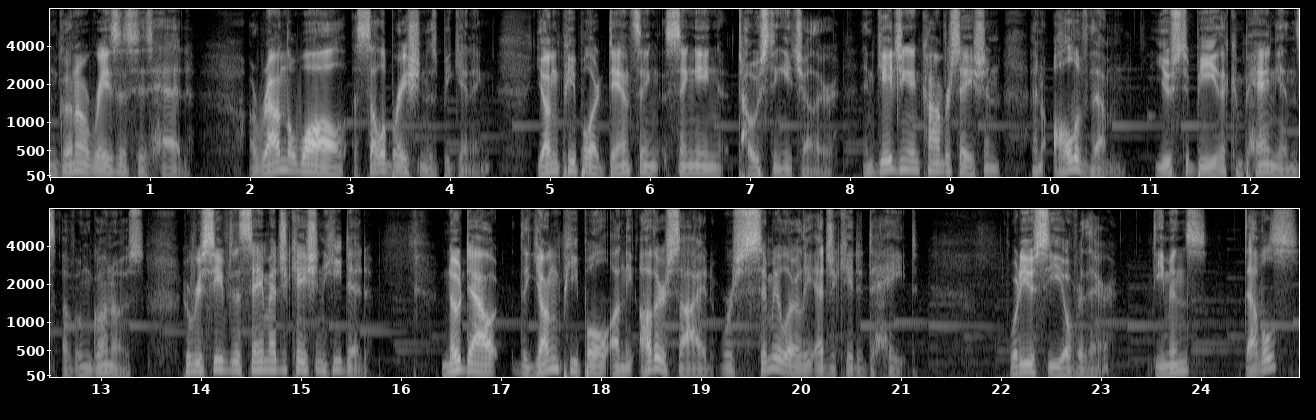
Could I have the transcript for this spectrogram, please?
Unguno raises his head. Around the wall, a celebration is beginning. Young people are dancing, singing, toasting each other, engaging in conversation, and all of them used to be the companions of Unguno's, who received the same education he did. No doubt the young people on the other side were similarly educated to hate. What do you see over there? Demons? Devils?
